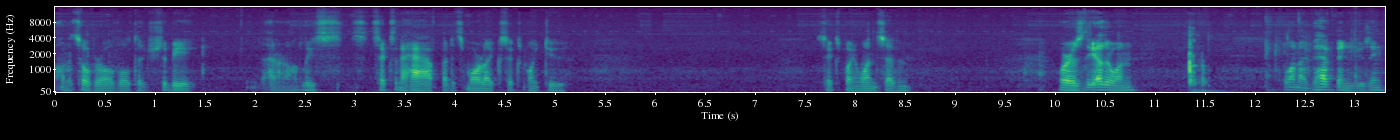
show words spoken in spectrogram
on its overall voltage. Should be, I don't know, at least six and a half, but it's more like 6.2. 6.17 whereas the other one the one I have been using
